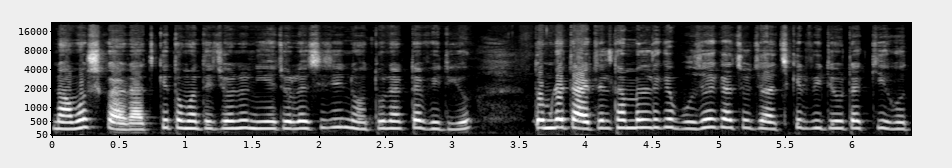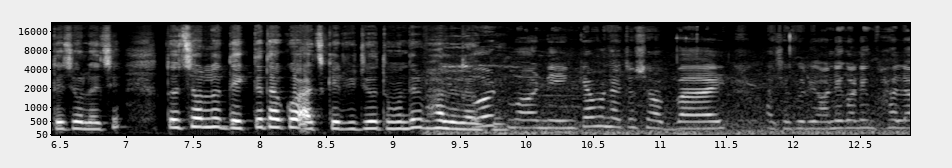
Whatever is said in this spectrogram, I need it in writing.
নমস্কার আজকে তোমাদের জন্য নিয়ে চলে এসেছি নতুন একটা ভিডিও তোমরা টাইটেল থাম্বেল থেকে বুঝে গেছো যে আজকের ভিডিওটা কি হতে চলেছে। তো চলো দেখতে থাকো আজকের ভিডিও তোমাদের ভালো লাগবে। গুড মর্নিং কেমন আছো সবাই? আশা করি অনেক অনেক ভালো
